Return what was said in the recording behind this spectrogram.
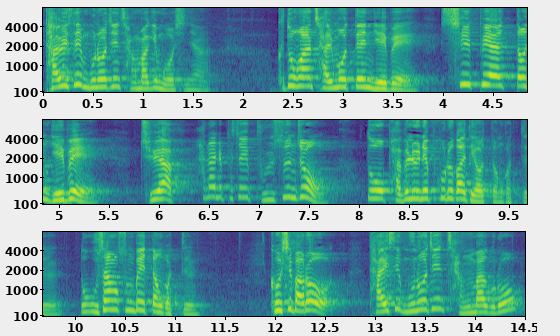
다윗의 무너진 장막이 무엇이냐? 그동안 잘못된 예배, 실패했던 예배, 죄악, 하나님 앞에서의 불순종, 또 바벨론의 포로가 되었던 것들, 또 우상 숭배했던 것들, 그것이 바로 다윗의 무너진 장막으로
